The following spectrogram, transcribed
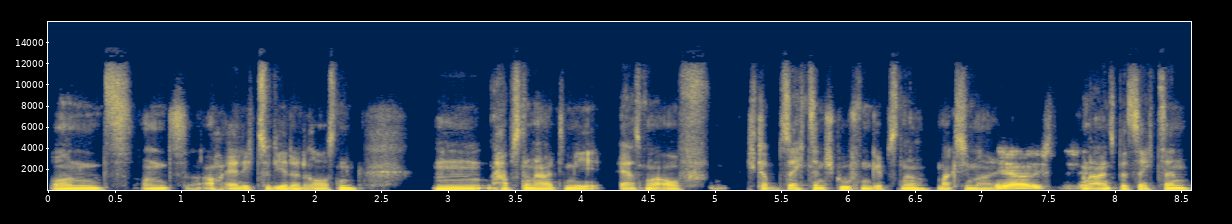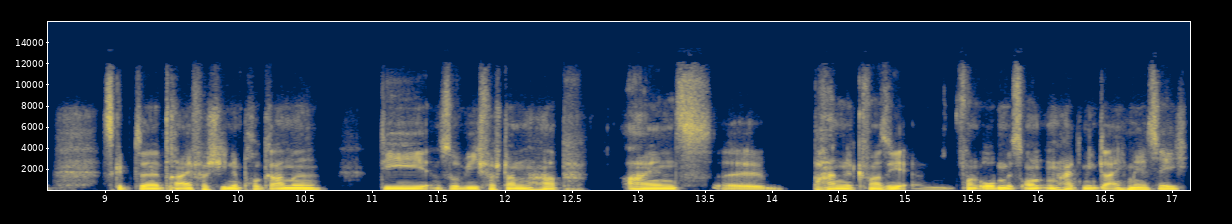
und, und auch ehrlich zu dir da draußen. Hm, hab's dann halt mir erstmal auf, ich glaube, 16 Stufen gibt's, ne? Maximal. Ja, richtig. Von Ja. 1 bis 16. Es gibt äh, drei verschiedene Programme, die, so wie ich verstanden habe, eins äh, behandelt quasi von oben bis unten halt mir gleichmäßig.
